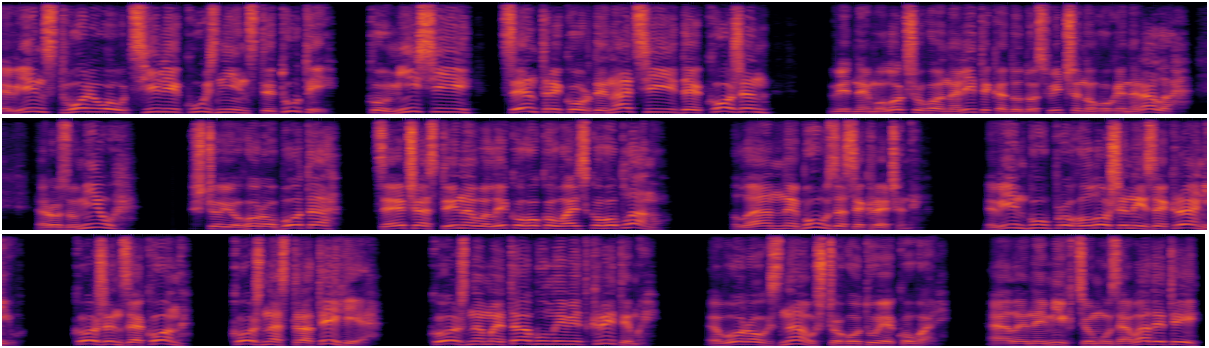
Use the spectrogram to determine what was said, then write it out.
Він створював цілі кузні інститути, комісії, центри координації, де кожен, від наймолодшого аналітика до досвідченого генерала, розумів, що його робота це частина великого ковальського плану. План не був засекречений. Він був проголошений з екранів. Кожен закон, кожна стратегія, кожна мета були відкритими. Ворог знав, що готує коваль, але не міг цьому завадити,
